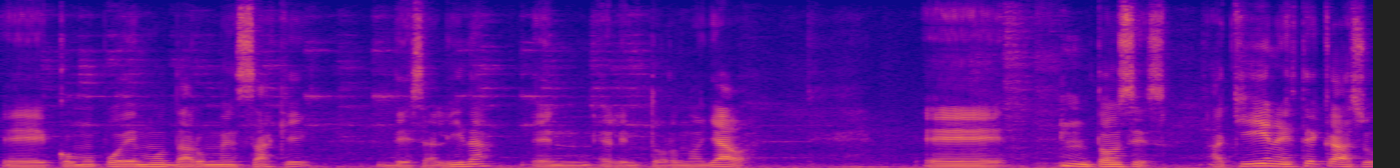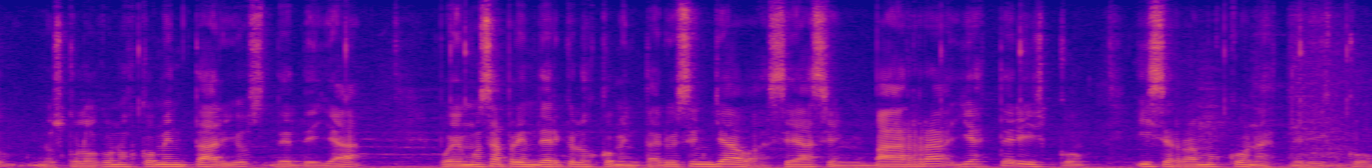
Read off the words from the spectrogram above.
eh, cómo podemos dar un mensaje de salida en el entorno Java. Eh, entonces, aquí en este caso nos coloco unos comentarios desde ya. Podemos aprender que los comentarios en Java se hacen barra y asterisco y cerramos con asterisco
